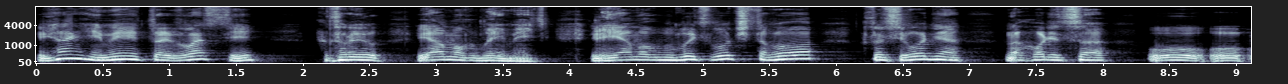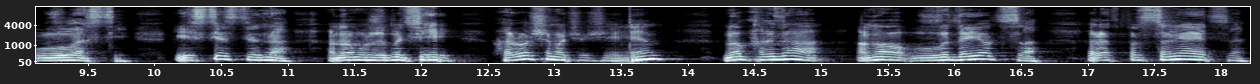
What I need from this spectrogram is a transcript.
я не имею той власти, которую я мог бы иметь. Или я мог бы быть лучше того, кто сегодня находится у, у, власти. Естественно, оно может быть и хорошим ощущением, но когда оно выдается, распространяется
